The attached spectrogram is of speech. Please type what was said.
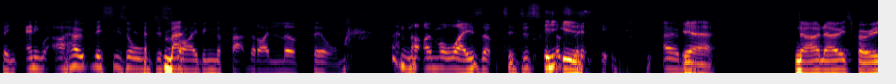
thing. Anyway, I hope this is all describing the fact that I love film and that I'm always up to discuss it is. it. Um, Yeah. No, no, it's very.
